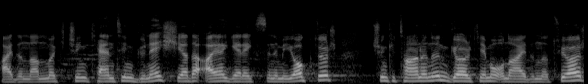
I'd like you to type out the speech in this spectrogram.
Aydınlanmak için kentin güneş ya da aya gereksinimi yoktur. Çünkü Tanrı'nın görkemi onu aydınlatıyor.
